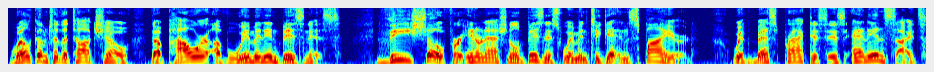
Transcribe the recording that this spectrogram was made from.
Welcome to the talk show, The Power of Women in Business, the show for international businesswomen to get inspired with best practices and insights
